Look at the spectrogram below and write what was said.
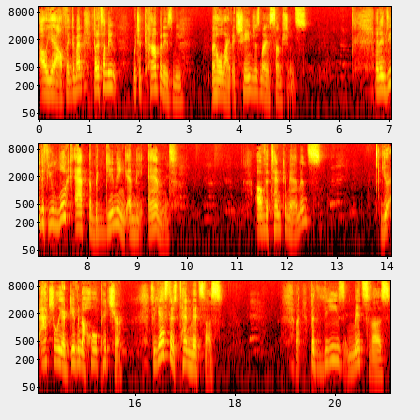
oh yeah, I'll think about it, but it's something which accompanies me my whole life. It changes my assumptions. And indeed, if you look at the beginning and the end of the Ten Commandments, you actually are given a whole picture. So, yes, there's 10 mitzvahs. Right. But these mitzvahs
